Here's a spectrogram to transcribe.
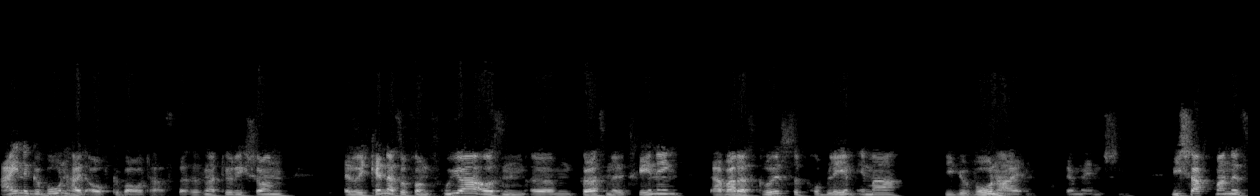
eine Gewohnheit aufgebaut hast. Das ist natürlich schon, also ich kenne das so von früher aus dem ähm, Personal Training, da war das größte Problem immer die Gewohnheiten der Menschen. Wie schafft man es,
